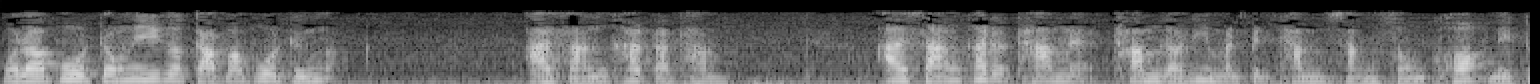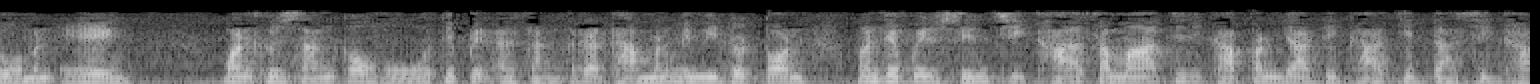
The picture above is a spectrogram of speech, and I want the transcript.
เวลาพูดตรงนี้ก็กลับมาพูดถึงอสังคตธรรม อาสังคตธรรมเนี่ยธรรมเหล่านี้มันเป็นธรรมสังสงเคราะห์ในตัวมันเอง มันคือสังกโหที่เป็นอสังคตธรรมมันไม่มีตัวตน มันจะเป็นศีลสิกขาสมาธิสิกขาปัญญาสิกขาจิตตสิกขา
